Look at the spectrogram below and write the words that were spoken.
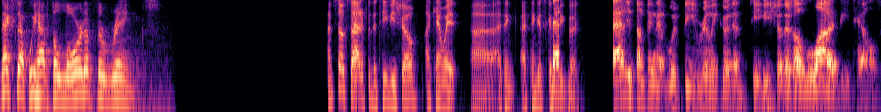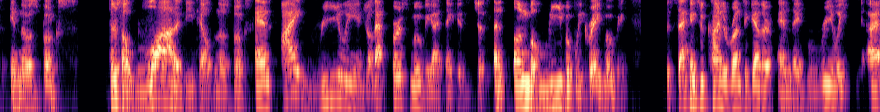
Next up, we have The Lord of the Rings. I'm so excited for the TV show. I can't wait. Uh, I think I think it's going to be good. That is something that would be really good as a TV show. There's a lot of details in those books there's a lot of details in those books and i really enjoy that first movie i think is just an unbelievably great movie. The second two kind of run together and they really i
